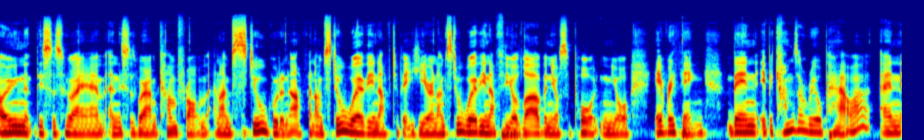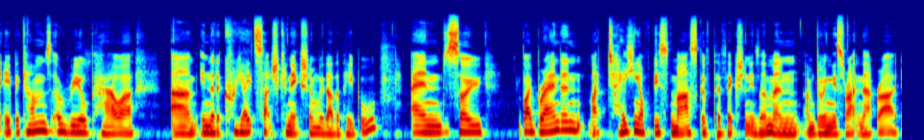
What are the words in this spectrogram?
own this is who I am and this is where I'm come from and I'm still good enough and I'm still worthy enough to be here and I'm still worthy enough for your love and your support and your everything, then it becomes a real power and it becomes a real power um, in that it creates such connection with other people. And so by Brandon like taking off this mask of perfectionism and I'm doing this right and that right,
